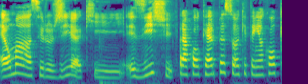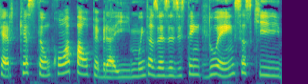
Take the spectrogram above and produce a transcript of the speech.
é uma cirurgia que existe para qualquer pessoa que tenha qualquer questão com a pálpebra e muitas vezes existem doenças que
